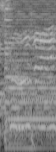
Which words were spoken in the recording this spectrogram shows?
to the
